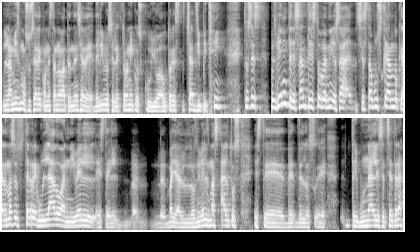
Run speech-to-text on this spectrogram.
Lo mismo sucede con esta nueva tendencia de, libros electrónicos cuyo autor es ChatGPT. Entonces, pues bien interesante esto, Bernie. O sea, se está buscando que además esté regulado a nivel, este, vaya, los niveles más altos este, de, los eh, tribunales, etcétera,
